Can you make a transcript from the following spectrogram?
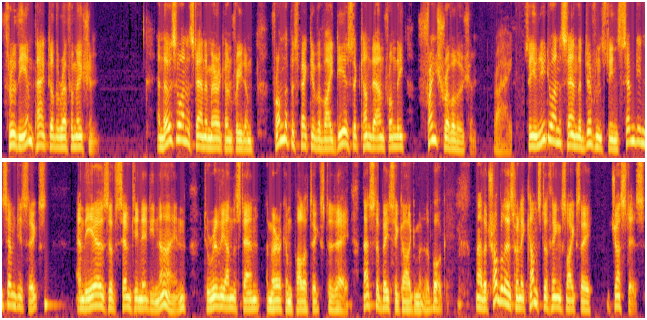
through the impact of the Reformation and those who understand American freedom from the perspective of ideas that come down from the French Revolution. Right. So you need to understand the difference between 1776 and the years of 1789 to really understand American politics today. That's the basic argument of the book. Now, the trouble is when it comes to things like, say, justice,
